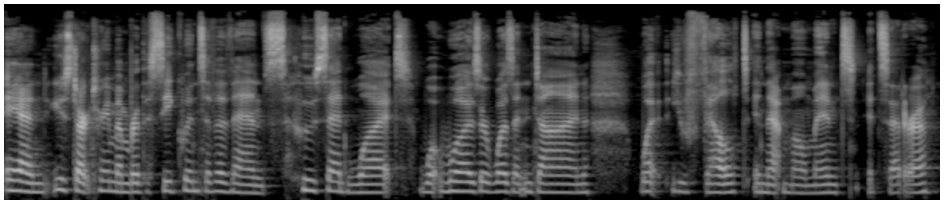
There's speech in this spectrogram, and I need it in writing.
And you start to remember the sequence of events, who said what, what was or wasn't done, what you felt in that moment, etc.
